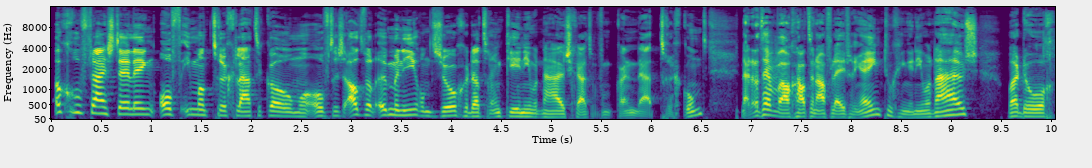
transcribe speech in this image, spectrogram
een groepsvrijstelling of iemand terug laten komen. Of er is altijd wel een manier om te zorgen dat er een keer niemand naar huis gaat of een kandidaat terugkomt. Nou, dat hebben we al gehad in aflevering 1. Toen ging er niemand naar huis. Waardoor,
